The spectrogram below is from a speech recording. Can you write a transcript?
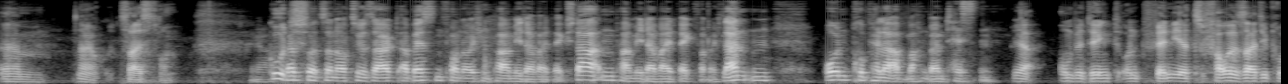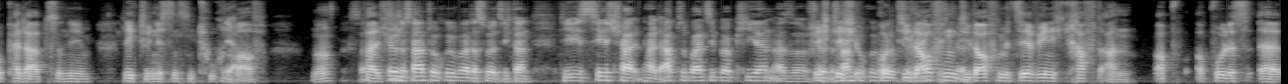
Ähm, naja, gut, sei es drum. Ja. Gut. Ganz kurz dann auch gesagt, am besten von euch ein paar Meter weit weg starten, ein paar Meter weit weg von euch landen und Propeller abmachen beim Testen. Ja, unbedingt. Und wenn ihr zu faul seid, die Propeller abzunehmen, legt wenigstens ein Tuch ja. drauf. Ne? Weil schönes Handtuch rüber, das wird sich dann. Die ESCs schalten halt ab, sobald sie blockieren. Also schönes richtig. Handtuch rüber. Und die laufen, die laufen mit sehr wenig Kraft an, ob, obwohl es äh,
